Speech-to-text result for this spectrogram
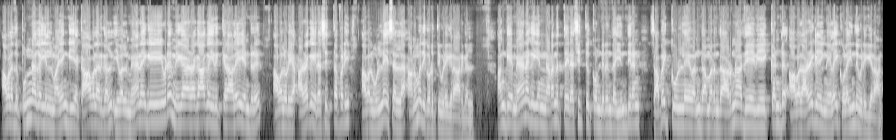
அவளது புன்னகையில் மயங்கிய காவலர்கள் இவள் மேனகையை விட மிக அழகாக இருக்கிறாளே என்று அவளுடைய அழகை ரசித்தபடி அவள் உள்ளே செல்ல அனுமதி கொடுத்து விடுகிறார்கள். அங்கே மேனகையின் நடனத்தை ரசித்து கொண்டிருந்த இந்திரன் சபைக்கு உள்ளே வந்து அமர்ந்த அருணாதேவியைக் கண்டு அவள் அழகில் நிலை குலைந்து விடுகிறான்.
